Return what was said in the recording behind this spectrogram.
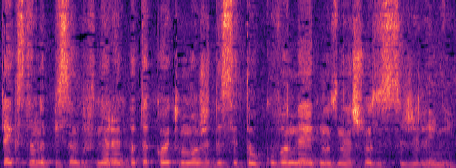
текста написан в наредбата, който може да се тълкува нееднозначно, за съжаление.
